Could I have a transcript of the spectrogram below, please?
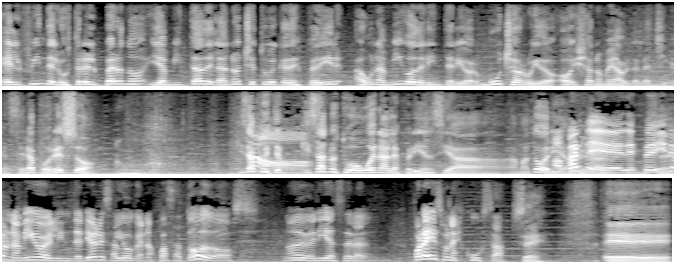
El fin de lustré el perno y a mitad de la noche tuve que despedir a un amigo del interior. Mucho ruido. Hoy ya no me habla la chica. ¿Será por eso? Quizás, No. fuiste, quizás no estuvo buena la experiencia amatoria. Aparte, general, despedir sí. a un amigo del interior es algo que nos pasa a todos. No debería ser. Por ahí es una excusa. Sí. Eh,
